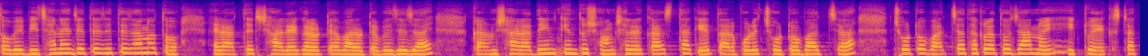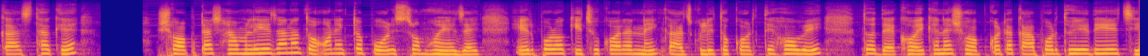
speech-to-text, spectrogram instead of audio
তবে বিছানায় যেতে যেতে জানো তো, রাতের সাড়ে এগারোটা বারোটা বেজে যায়। কারণ সারাদিন কিন্তু সংসারের কাজ থাকে, তারপরে ছোট বাচ্চা। ছোট বাচ্চা থাকলে তো জানোই, একটু এক্সট্রা কাজ থাকে। সবটা সামলিয়ে জানো তো, অনেকটা পরিশ্রম হয়ে যায়। এরপরও কিছু করার নেই, কাজগুলি তো করতে হবে। তো দেখো, এখানে সব কটা কাপড় ধুয়ে দিয়েছি,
